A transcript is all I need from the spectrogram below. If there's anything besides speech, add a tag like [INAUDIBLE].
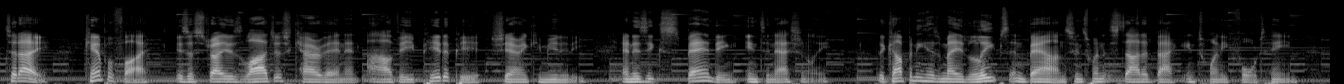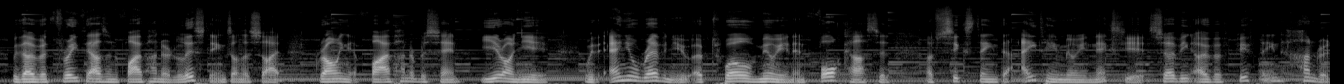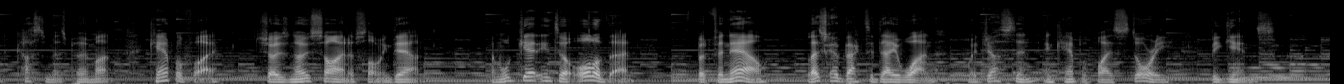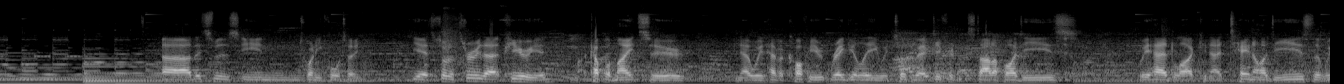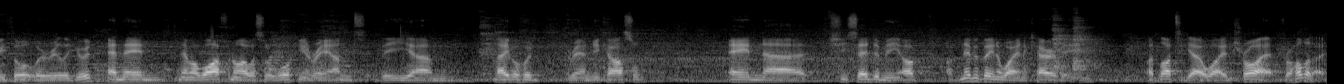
Today, Camplify is Australia's largest caravan and RV peer to peer sharing community and is expanding internationally. The company has made leaps and bounds since when it started back in 2014, with over 3,500 listings on the site growing at 500% year on year, with annual revenue of 12 million and forecasted of 16 to 18 million next year, serving over 1,500 customers per month. Camplify shows no sign of slowing down. And we'll get into all of that. But for now, let's go back to day one, where Justin and Camplify's story begins. Uh, this was in 2014. Yeah, sort of through that period, a couple of mates who, you know, we'd have a coffee regularly, we'd talk about different startup ideas. We had like, you know, 10 ideas that we thought were really good. And then, you my wife and I were sort of walking around the um, neighbourhood around Newcastle. And uh, she said to me, I've, I've never been away in a caravan. I'd like to go away and try it for a holiday.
